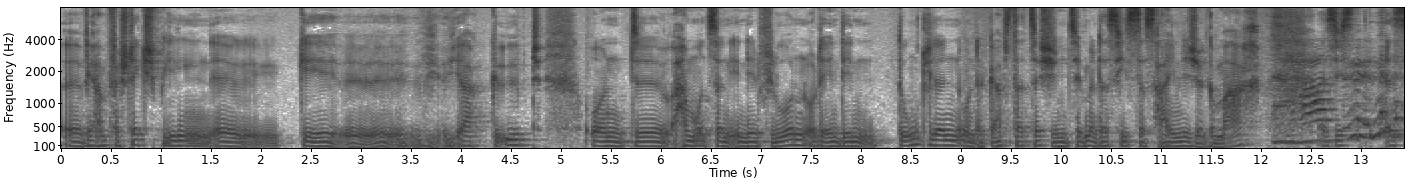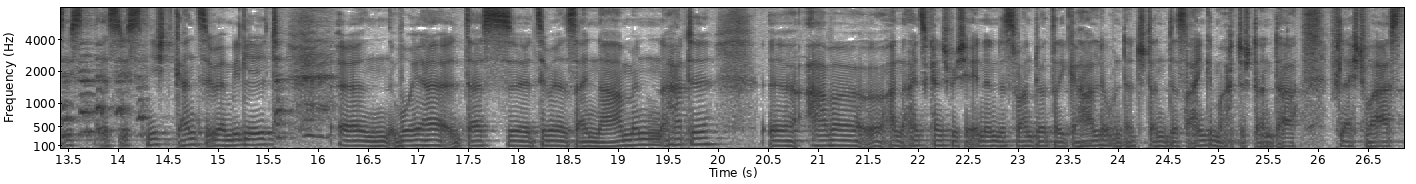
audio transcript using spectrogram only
Äh, wir haben Versteckspielen äh, ge, ja, geübt und haben uns dann in den Fluren oder in den dunklen, und da gab es tatsächlich ein Zimmer, das hieß das heimliche Gemach. Ah, es, ist, es, ist, es ist nicht ganz übermittelt, ähm, woher das äh, Zimmer seinen Namen hatte. Äh, aber äh, an eins kann ich mich erinnern, das waren dort Regale und dann stand das Eingemachte stand da. Vielleicht war es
